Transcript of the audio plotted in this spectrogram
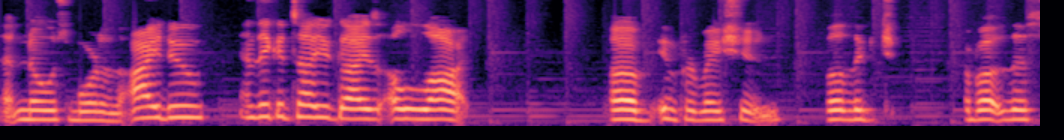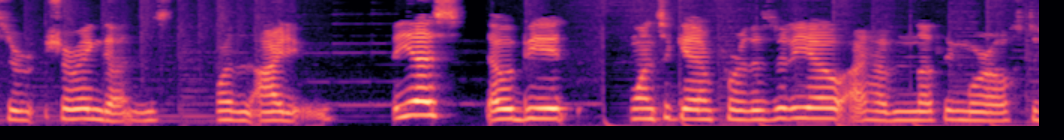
that knows more than I do. And they can tell you guys a lot of information about the about the Sharingans more than I do. But yes, that would be it once again for this video. I have nothing more else to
